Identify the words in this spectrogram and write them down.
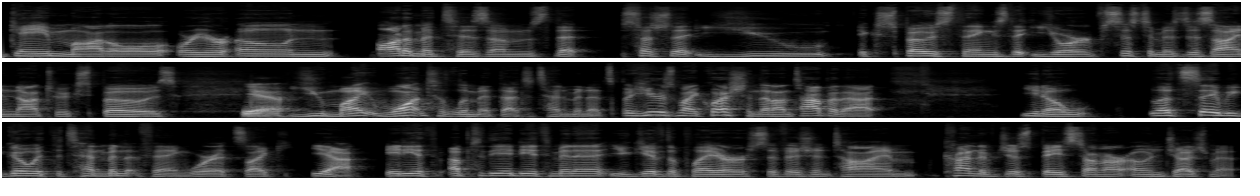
game model or your own automatisms that such that you expose things that your system is designed not to expose, Yeah. you might want to limit that to 10 minutes. But here's my question then on top of that, you know, let's say we go with the 10 minute thing where it's like, yeah, 80th up to the 80th minute, you give the player sufficient time, kind of just based on our own judgment.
